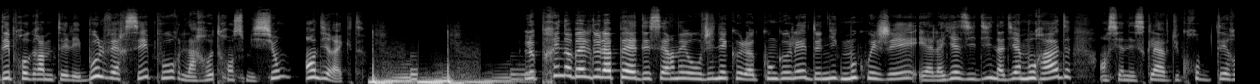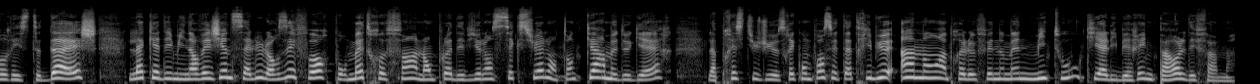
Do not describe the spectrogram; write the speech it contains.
des programmes télé bouleversés pour la retransmission en direct. Le prix Nobel de la paix décerné au gynécologue congolais Denis Mukwege et à la yazidi Nadia Mourad, ancienne esclave du groupe terroriste Daesh, l'Académie norvégienne salue leurs efforts pour mettre fin à l'emploi des violences sexuelles en tant qu'arme de guerre. La prestigieuse récompense est attribuée un an après le phénomène MeToo qui a libéré une parole des femmes.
